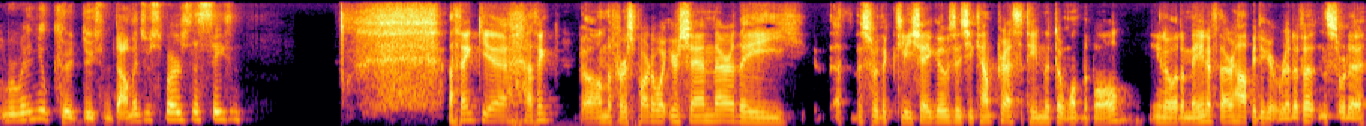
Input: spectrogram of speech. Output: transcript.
Mourinho could do some damage with Spurs this season. I think yeah, I think on the first part of what you're saying there, the the sort of the cliche goes is you can't press a team that don't want the ball. You know what I mean? If they're happy to get rid of it and sort of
